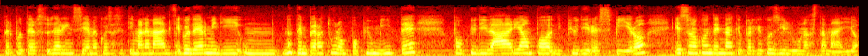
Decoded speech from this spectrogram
per poter studiare insieme questa settimana e mezza e godermi di un, una temperatura un po' più mite un po' più di aria, un po' di più di respiro e sono contenta anche perché così Luna sta meglio.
